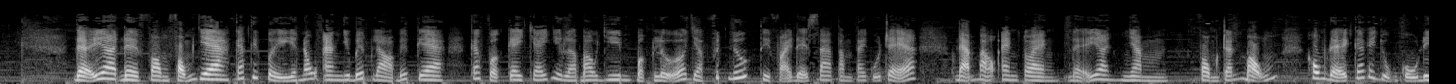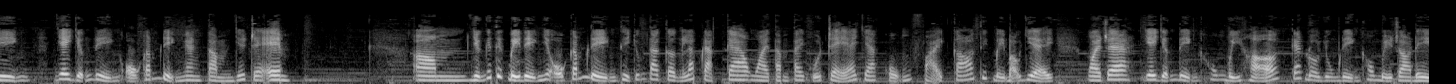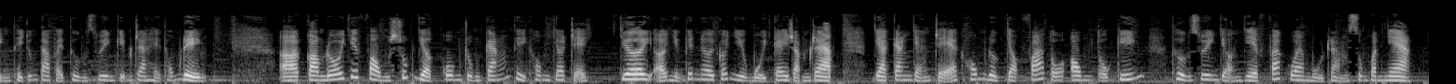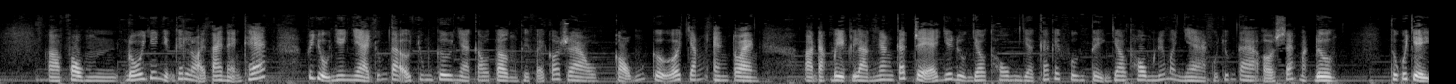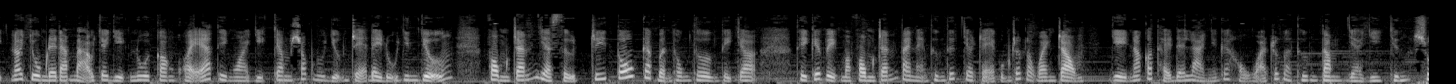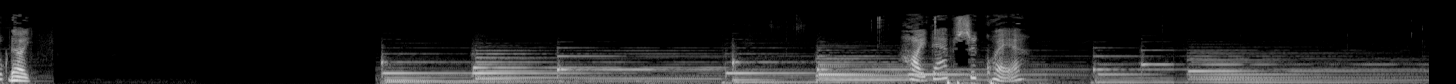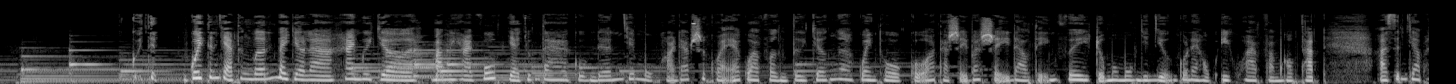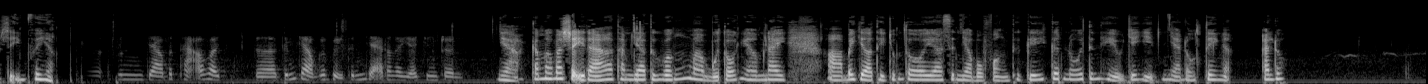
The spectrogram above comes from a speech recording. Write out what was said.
Để à, đề phòng phỏng da, các thiết bị nấu ăn như bếp lò, bếp ga, các vật gây cháy như là bao diêm, bật lửa và phích nước thì phải để xa tầm tay của trẻ, đảm bảo an toàn để à, nhằm phòng tránh bỏng, không để các cái dụng cụ điện, dây dẫn điện, ổ cắm điện ngang tầm với trẻ em. Um, những cái thiết bị điện như ổ cắm điện thì chúng ta cần lắp đặt cao ngoài tầm tay của trẻ và cũng phải có thiết bị bảo vệ. Ngoài ra, dây dẫn điện không bị hở, các đồ dùng điện không bị rò điện thì chúng ta phải thường xuyên kiểm tra hệ thống điện. À, còn đối với phòng súc vật côn trùng cắn thì không cho trẻ chơi ở những cái nơi có nhiều bụi cây rậm rạp và căn dặn trẻ không được chọc phá tổ ong, tổ kiến, thường xuyên dọn dẹp phát quang bụi rậm xung quanh nhà. À, phòng đối với những cái loại tai nạn khác. Ví dụ như nhà chúng ta ở chung cư nhà cao tầng thì phải có rào cổng cửa chắn an toàn. À, đặc biệt là ngăn cách trẻ với đường giao thông và các cái phương tiện giao thông nếu mà nhà của chúng ta ở sát mặt đường. Thưa quý vị, nói chung để đảm bảo cho việc nuôi con khỏe thì ngoài việc chăm sóc nuôi dưỡng trẻ đầy đủ dinh dưỡng, phòng tránh và xử trí tốt các bệnh thông thường thì cho thì cái việc mà phòng tránh tai nạn thương tích cho trẻ cũng rất là quan trọng vì nó có thể để lại những cái hậu quả rất là thương tâm và di chứng suốt đời. Hỏi đáp sức khỏe Quý tín giả thân mến, bây giờ là 20 giờ 32 phút và chúng ta cùng đến với một hỏi đáp sức khỏe qua phần tư vấn à, quen thuộc của thạc sĩ bác sĩ Đào Thị Yến Phi, trưởng môn môn dinh dưỡng của Đại học Y khoa Phạm Ngọc Thạch. À, xin chào bác sĩ Yến Phi ạ. Xin chào Bích Thảo và uh, kính chào quý vị thính giả đang theo dõi chương trình. Dạ, cảm ơn bác sĩ đã tham gia tư vấn à, buổi tối ngày hôm nay. À, bây giờ thì chúng tôi xin nhờ bộ phận thư ký kết nối tín hiệu với vị thính giả đầu tiên ạ. Alo.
